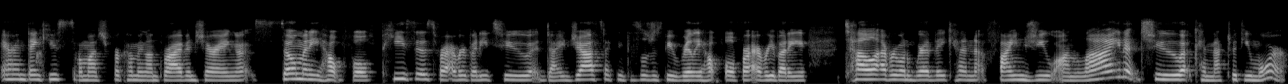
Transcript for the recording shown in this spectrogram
Erin, thank you so much for coming on Thrive and sharing so many helpful pieces for everybody to digest. I think this will just be really helpful for everybody. Tell everyone where they can find you online to connect with you more.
